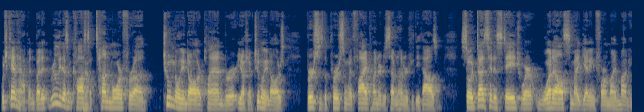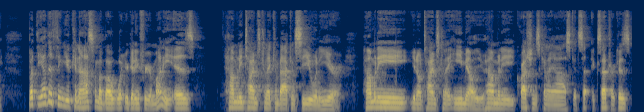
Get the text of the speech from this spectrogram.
which can happen. But it really doesn't cost Yeah. a ton more for a two million dollar plan. ver- You know, if you have two million dollars versus the person with five hundred to seven hundred fifty thousand. So it does hit a stage where what else am I getting for my money? But the other thing you can ask them about what you're getting for your money is how many times can I come back and see you in a year? How many you know times can I email you? How many questions can I ask, et ce- et cetera? Because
